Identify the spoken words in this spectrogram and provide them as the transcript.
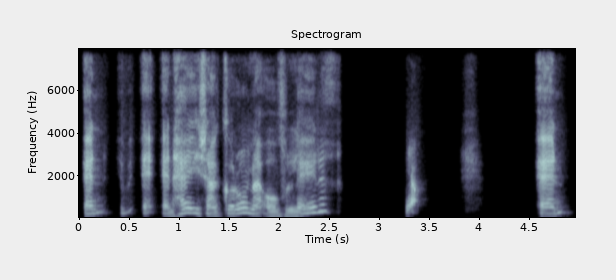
En, en hij is aan corona overleden? Ja. En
